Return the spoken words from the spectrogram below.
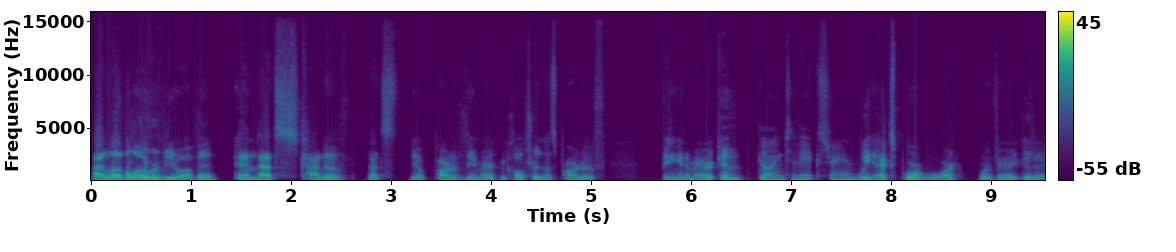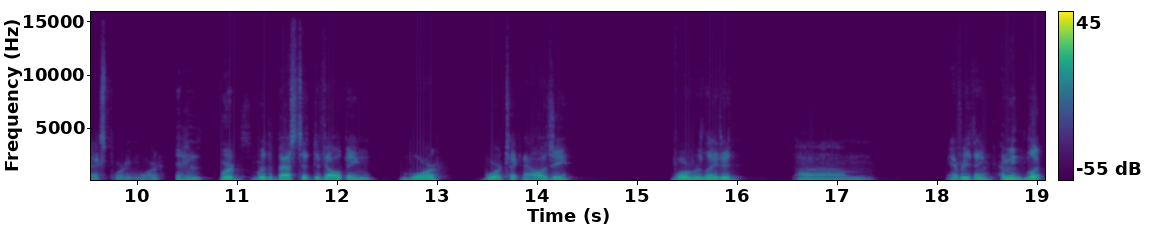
high level overview of it. And that's kind of, that's, you know, part of the American culture. That's part of being an American. Going to the extreme. We export war. We're very good at exporting war. And we're, we're the best at developing war, war technology, war related um, everything. I mean, look,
